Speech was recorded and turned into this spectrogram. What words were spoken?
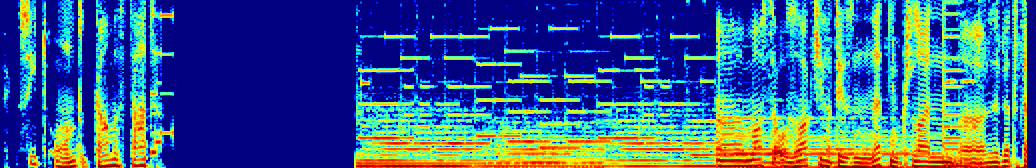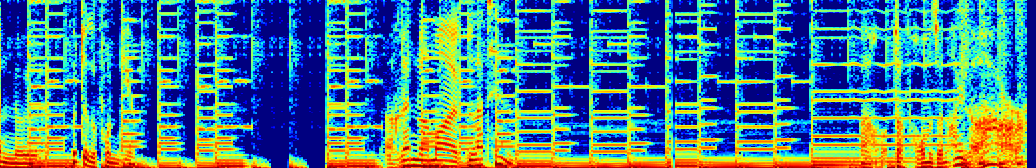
Exit und Game Master Ozaki hat diesen netten kleinen, äh, nette kleine Hütte gefunden hier. Da rennen wir mal glatt hin. Ach, doch warum so ein Eile? Arr.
